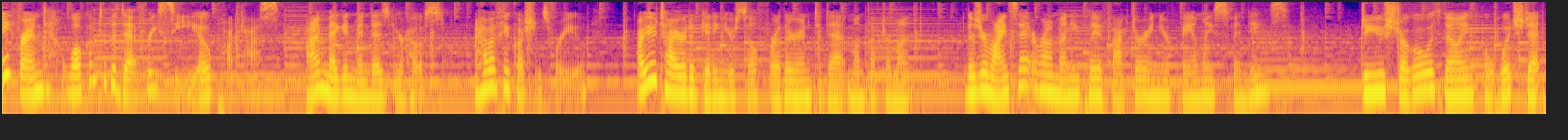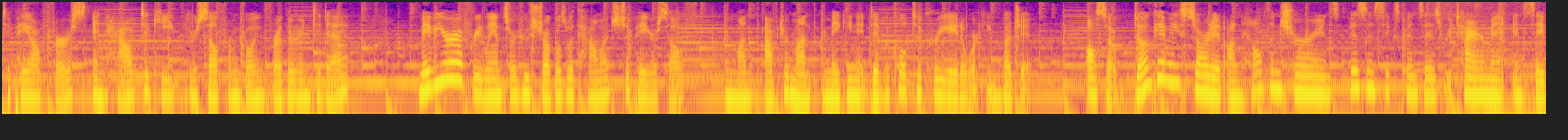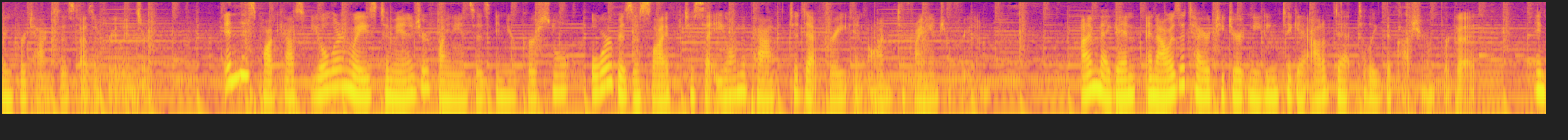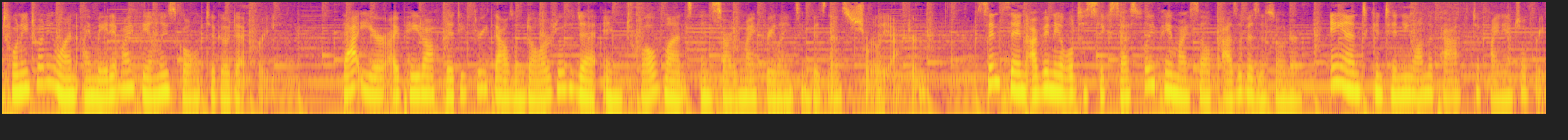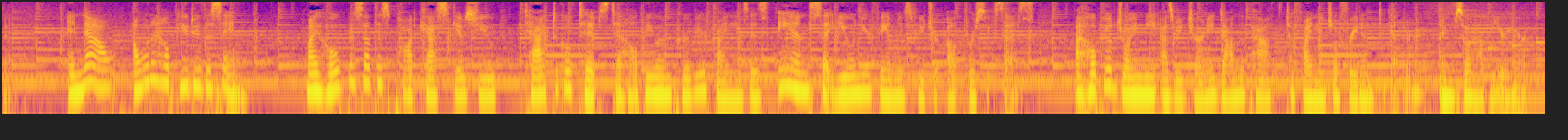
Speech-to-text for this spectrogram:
Hey, friend, welcome to the Debt Free CEO podcast. I'm Megan Mendez, your host. I have a few questions for you. Are you tired of getting yourself further into debt month after month? Does your mindset around money play a factor in your family's spendings? Do you struggle with knowing which debt to pay off first and how to keep yourself from going further into debt? Maybe you're a freelancer who struggles with how much to pay yourself month after month, making it difficult to create a working budget. Also, don't get me started on health insurance, business expenses, retirement, and saving for taxes as a freelancer. In this podcast, you'll learn ways to manage your finances in your personal or business life to set you on the path to debt free and on to financial freedom. I'm Megan, and I was a tired teacher needing to get out of debt to leave the classroom for good. In 2021, I made it my family's goal to go debt free. That year, I paid off $53,000 worth of debt in 12 months and started my freelancing business shortly after. Since then, I've been able to successfully pay myself as a business owner and continue on the path to financial freedom. And now I want to help you do the same. My hope is that this podcast gives you tactical tips to help you improve your finances and set you and your family's future up for success. I hope you'll join me as we journey down the path to financial freedom together. I'm so happy you're here.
